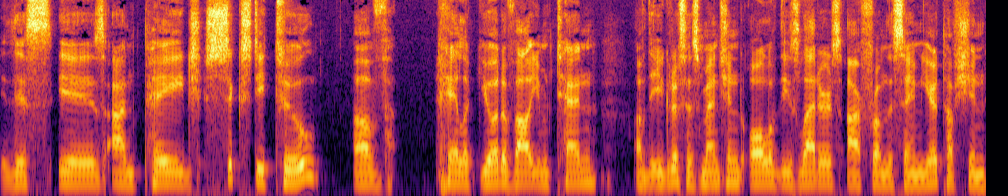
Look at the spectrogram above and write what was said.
This is on page 62 of Chelik Yoda, volume 10 of the Igros. As mentioned, all of these letters are from the same year, Tafshin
